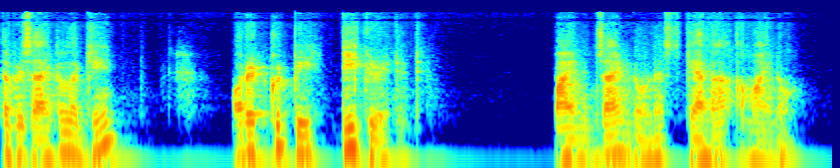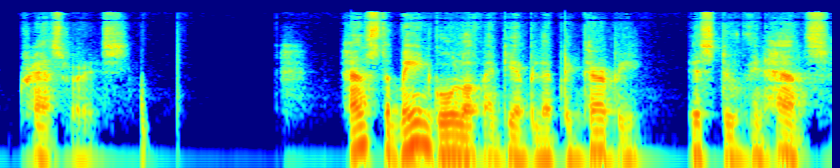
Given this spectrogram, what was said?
the vesicle again or it could be degraded by an enzyme known as GABA amino transferase. Hence, the main goal of anti-epileptic therapy is to enhance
